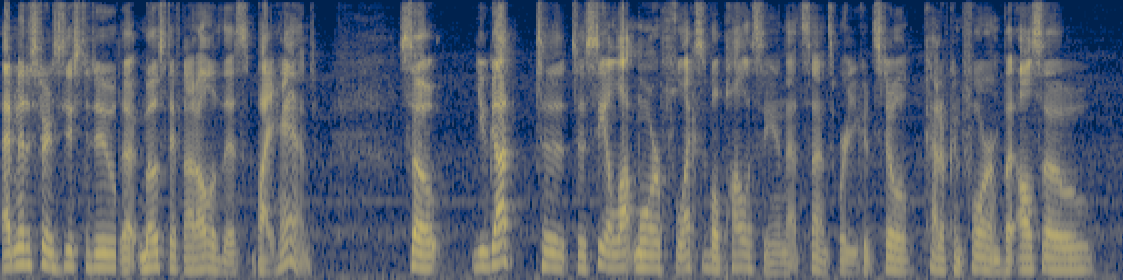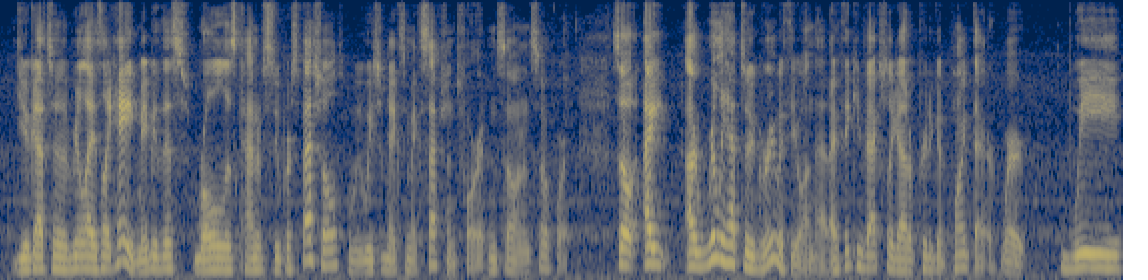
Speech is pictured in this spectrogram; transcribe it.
administrators used to do uh, most, if not all of this, by hand. So you got to to see a lot more flexible policy in that sense, where you could still kind of conform, but also you got to realize like, hey, maybe this role is kind of super special. We, we should make some exceptions for it, and so on and so forth. So I I really have to agree with you on that. I think you've actually got a pretty good point there, where we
